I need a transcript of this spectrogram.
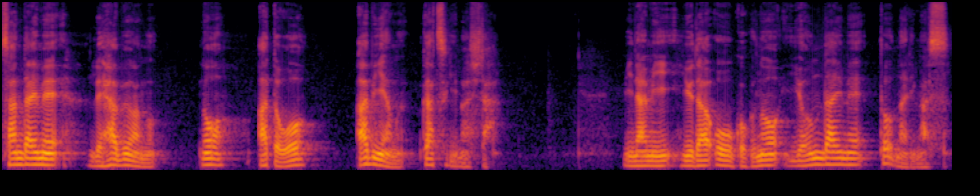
三代目レハブアムの後をアビアムが継ぎました。南ユダ王国の四代目となります。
